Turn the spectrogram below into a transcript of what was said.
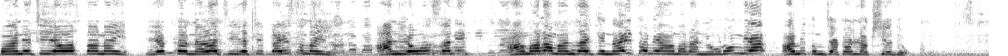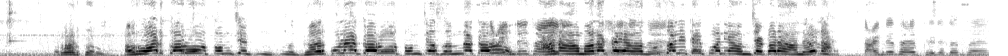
पाण्याची व्यवस्था नाही एक तर नळाची याची काहीच नाही. आणि येऊन सनी आम्हाला म्हणजाय की नाही तुम्ही आम्हाला निवडून द्या आम्ही तुमच्याकडे लक्ष देऊ. रोड करू. रोड करू तुमचे घरकुला करू तुमच्या समजा करू. आणि आम्हाला काही अजून काही कोणी आमच्याकडे आलं नाही. कायदे साहेब खेडेकर साहेब.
